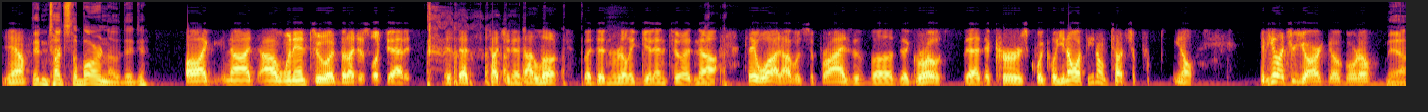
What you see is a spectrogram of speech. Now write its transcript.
yeah. Didn't touch the barn though, did you? Oh, I no, I, I went into it, but I just looked at it. If that's touching it, I looked, but didn't really get into it. No, tell you what, I was surprised of uh, the growth that occurs quickly. You know, if you don't touch a, you know, if you let your yard go, Gordo, Yeah.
